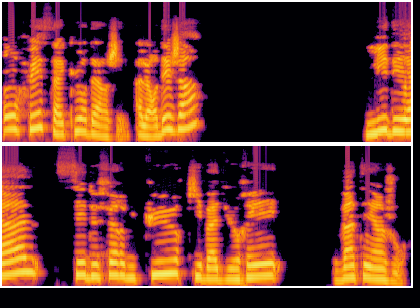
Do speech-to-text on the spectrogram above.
on fait sa cure d'argile? Alors déjà, l'idéal, c'est de faire une cure qui va durer 21 jours.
